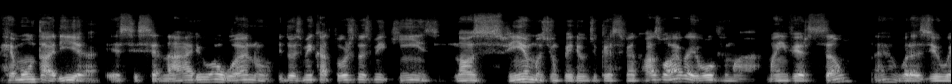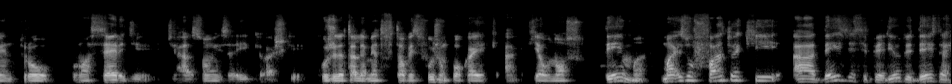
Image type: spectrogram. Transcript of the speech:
remontaria esse cenário ao ano de 2014, 2015. Nós vimos de um período de crescimento razoável, houve uma, uma inversão né? O Brasil entrou por uma série de, de razões aí que eu acho que cujo detalhamento talvez fuja um pouco aí, aqui ao nosso tema, mas o fato é que ah, desde esse período e desde a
